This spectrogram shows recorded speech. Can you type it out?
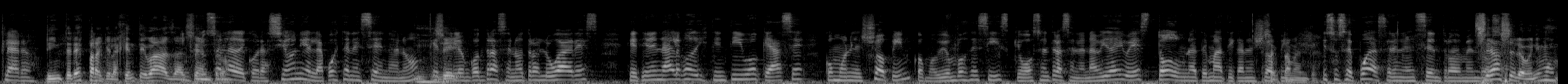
Claro. de interés para que la gente vaya al Incluso centro. en la decoración y en la puesta en escena, ¿no? Que Sí. te lo encontrás en otros lugares que tienen algo distintivo que hace, como en el shopping, como bien vos decís, que vos entras en la Navidad y ves toda una temática en el shopping. Exactamente. Eso se puede hacer en el centro de Mendoza. Se hace, lo venimos...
